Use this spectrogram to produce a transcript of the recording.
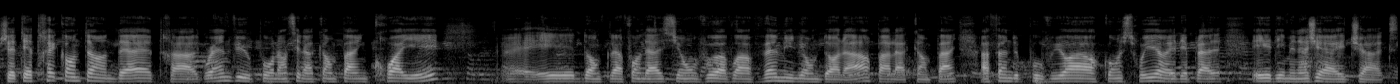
J'étais très content d'être à Grandview pour lancer la campagne Croyez et donc, la Fondation veut avoir 20 millions de dollars par la campagne afin de pouvoir construire et, et déménager à Ajax.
